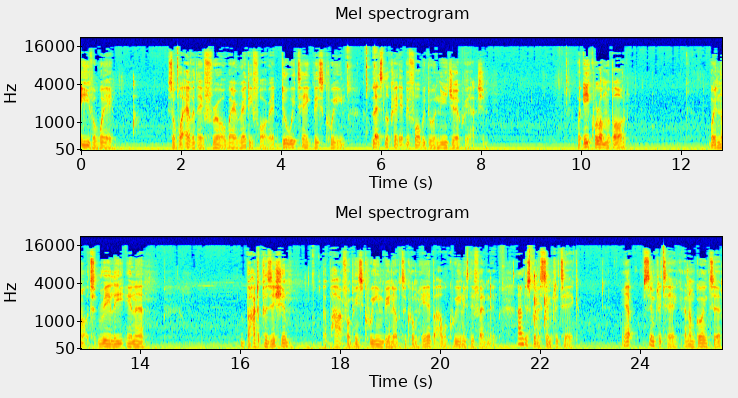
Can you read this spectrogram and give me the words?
either way. So whatever they throw, we're ready for it. Do we take this queen? Let's look at it before we do a knee-jerk reaction. We're equal on the board. We're not really in a bad position apart from his queen being able to come here but our queen is defending I'm just going to simply take yep simply take and I'm going to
